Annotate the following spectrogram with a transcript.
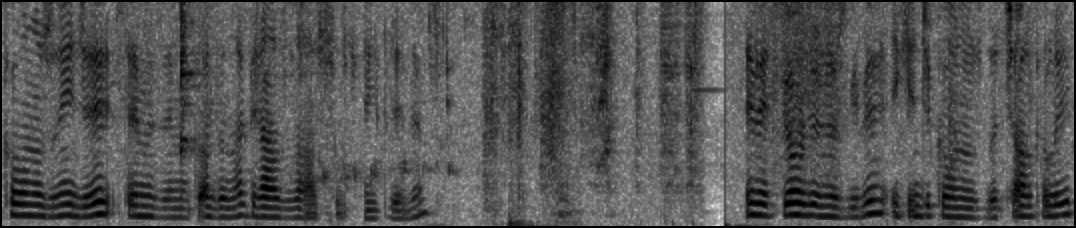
Kavanozu iyice temizlemek adına biraz daha su ekledim. Evet gördüğünüz gibi ikinci kavanozu da çalkalayıp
